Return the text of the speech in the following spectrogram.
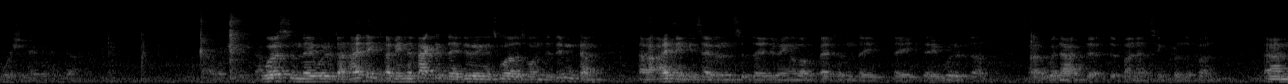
Worse than they would have done. Not what they've done. worse than they would have done. I think. I mean, the fact that they're doing as well as ones that didn't come, uh, I think is evidence that they're doing a lot better than they they, they would have done uh, without the, the financing from the fund. Um,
